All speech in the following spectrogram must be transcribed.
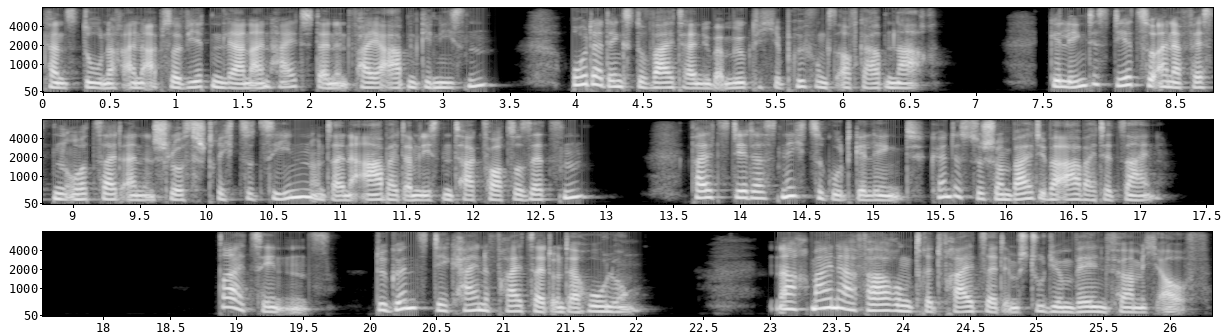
Kannst du nach einer absolvierten Lerneinheit deinen Feierabend genießen? Oder denkst du weiterhin über mögliche Prüfungsaufgaben nach? Gelingt es dir zu einer festen Uhrzeit einen Schlussstrich zu ziehen und deine Arbeit am nächsten Tag fortzusetzen? Falls dir das nicht so gut gelingt, könntest du schon bald überarbeitet sein. 13. Du gönnst dir keine Freizeit und Erholung. Nach meiner Erfahrung tritt Freizeit im Studium wellenförmig auf.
